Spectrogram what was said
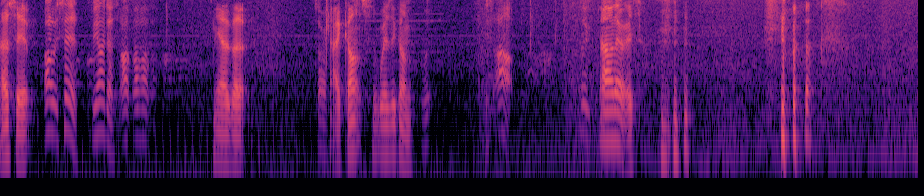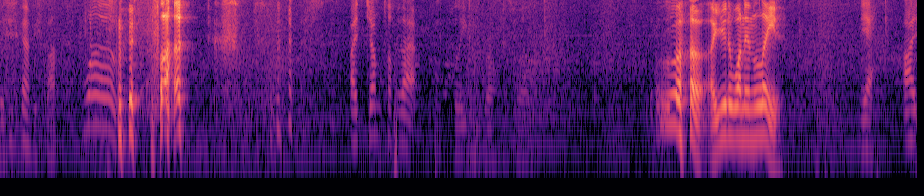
That's it. Oh, it's here behind us. Up, up, up. Yeah, I got it. Sorry. I can't. s- Where's it gone? It's up. Oh, there it is. This is going to be fun. Whoa! Fuck. I jumped off of that completely wrong as well. Whoa. Are you the one in the lead? Yeah. I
